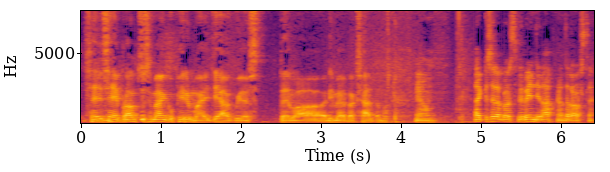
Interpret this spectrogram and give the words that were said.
see, see Prantsuse mängufirma ei tea, kuidas tema nime peaks hääldama. jah, äkki sellepärast või vendi läheb nad ära osta.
